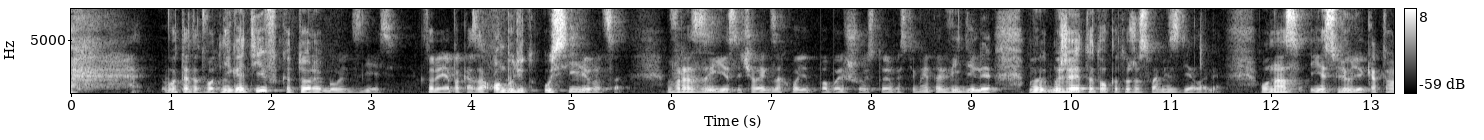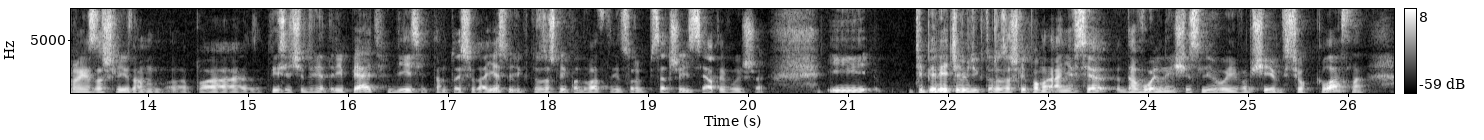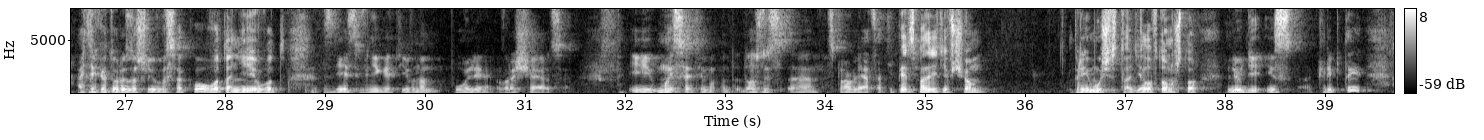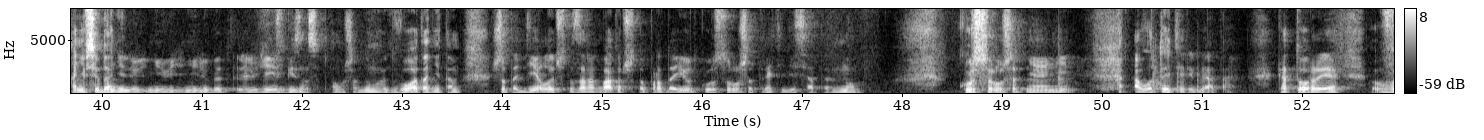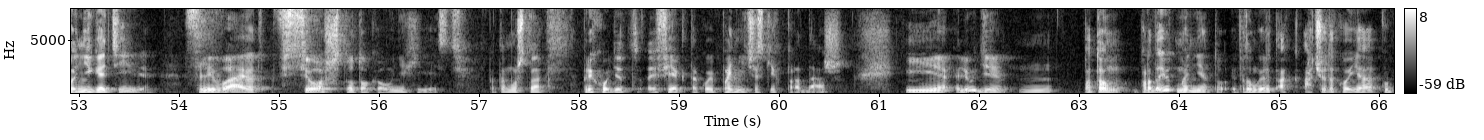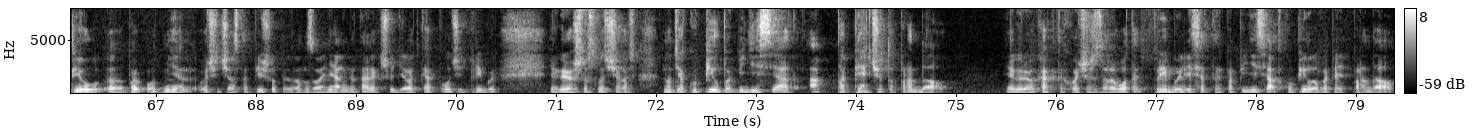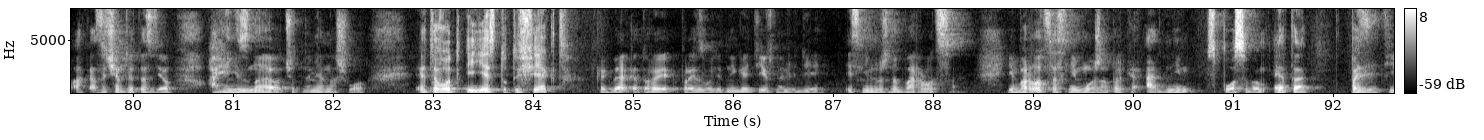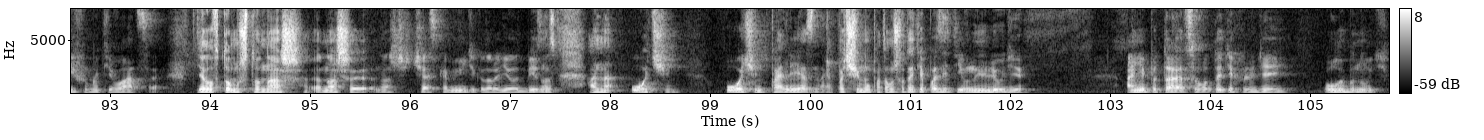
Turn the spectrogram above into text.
вот этот вот негатив, который будет здесь, который я показал, он будет усиливаться в разы, если человек заходит по большой стоимости. Мы это видели, мы, мы же этот опыт уже с вами сделали. У нас есть люди, которые зашли там э, по тысячи, две, три, пять, десять там то сюда. Есть люди, которые зашли по 20, 30, 40, 50, 60 и выше. И теперь эти люди, которые зашли по они все довольные, счастливые и вообще им все классно. А те, которые зашли высоко, вот они вот здесь в негативном поле вращаются. И мы с этим должны э, справляться. Теперь смотрите, в чем преимущество. Дело в том, что люди из крипты, они всегда не, не, не любят людей из бизнеса, потому что думают, вот, они там что-то делают, что зарабатывают, что-то продают, курс рушат, третье, десятое. Но курс рушат не они, а вот эти ребята, которые в негативе сливают все, что только у них есть. Потому что приходит эффект такой панических продаж, и люди потом продают монету, и потом говорят, а, а что такое, я купил, э, вот мне очень часто пишут, и там звонят, говорят, Алекс, что делать, как получить прибыль? Я говорю, а что случилось? Ну вот я купил по 50, а по 5 что-то продал. Я говорю, а как ты хочешь заработать прибыль, если ты по 50 купил, а по 5 продал? А, а зачем ты это сделал? А я не знаю, вот что-то на меня нашло. Это вот и есть тот эффект, когда, который производит негатив на людей, и с ним нужно бороться. И бороться с ним можно только одним способом. Это позитив и мотивация. Дело в том, что наш, наша, наша часть комьюнити, которая делает бизнес, она очень, очень полезная. Почему? Потому что вот эти позитивные люди, они пытаются вот этих людей улыбнуть.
